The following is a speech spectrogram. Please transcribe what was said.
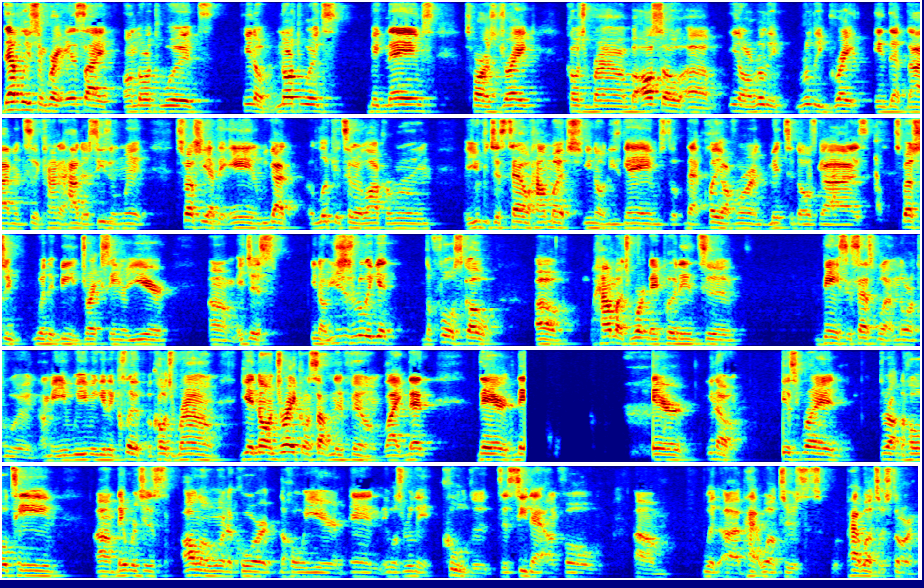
definitely some great insight on Northwood's, you know, Northwood's big names as far as Drake Coach Brown, but also uh, you know a really really great in depth dive into kind of how their season went, especially at the end. We got a look into their locker room, you could just tell how much you know these games that playoff run meant to those guys, especially with it being Drake's senior year. Um, it just you know you just really get the full scope of how much work they put into being successful at Northwood. I mean, we even get a clip of Coach Brown getting on Drake on something in film like that. They're they're you know spread throughout the whole team. Um, they were just all on one accord the whole year, and it was really cool to to see that unfold um, with uh, Pat Welter's Pat Welter's story.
